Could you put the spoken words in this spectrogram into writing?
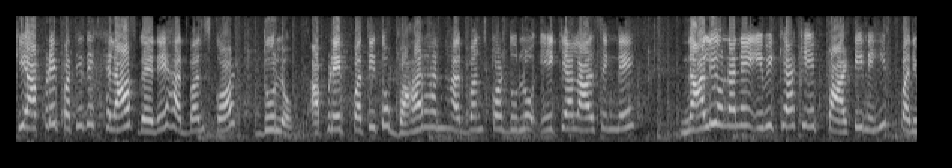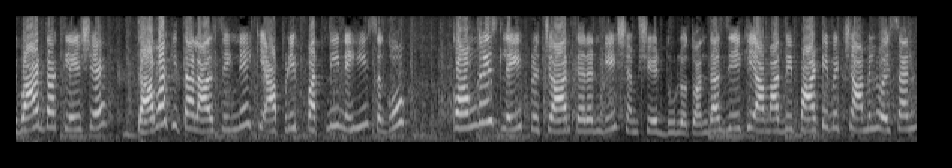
ਕਿ ਆਪਣੇ ਪਤੀ ਦੇ ਖਿਲਾਫ ਗਏ ਨੇ ਹਰਬੰਸ ਕੌਰ ਦੁੱਲੋ। ਆਪਣੇ ਪਤੀ ਤੋਂ ਬਾਹਰ ਹਨ ਹਰਬੰਸ ਕੌਰ ਦੁੱਲੋ। ਇਹ ਕਿਹਾ ਲਾਲ ਸਿੰਘ ਨੇ? ਨਾਲ ਹੀ ਉਹਨਾਂ ਨੇ ਇਹ ਵੀ ਕਿਹਾ ਕਿ ਇਹ ਪਾਰਟੀ ਨਹੀਂ, ਪਰਿਵਾਰ ਦਾ ਕਲੇਸ਼ ਹੈ। ਦਾਵਾ ਕੀਤਾ ਲਾਲ ਸਿੰਘ ਨੇ ਕਿ ਆਪਣੀ ਪਤਨੀ ਨਹੀਂ, ਸਗੋਂ ਕਾਂਗਰਸ ਲਈ ਪ੍ਰਚਾਰ ਕਰਨਗੇ ਸ਼ਮਸ਼ੇਰ ਦੁੱਲੋ ਤੋਂ। ਅੰਦਾਜ਼ ਕਿ ਆਮ ਆਦਮੀ ਪਾਰਟੀ ਵਿੱਚ ਸ਼ਾਮਿਲ ਹੋਏ ਸਨ।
